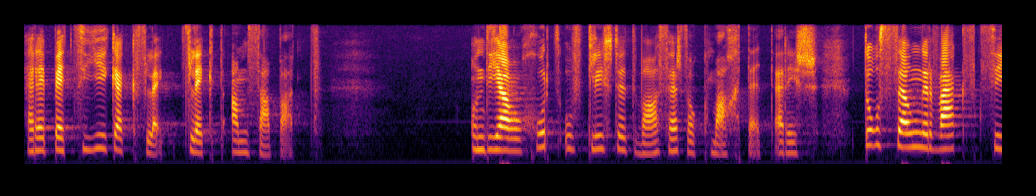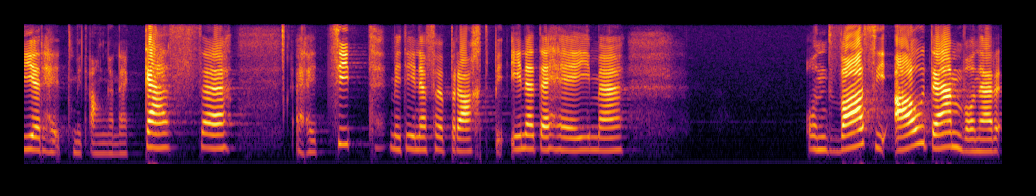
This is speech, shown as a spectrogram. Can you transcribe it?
Er hat Beziehungen gepflegt am Sabbat. Und ich habe auch kurz aufgelistet, was er so gemacht hat. Er war draußen unterwegs, er hat mit anderen gegessen, er hat Zeit mit ihnen verbracht, bei ihnen daheim. Und was in all dem, was er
